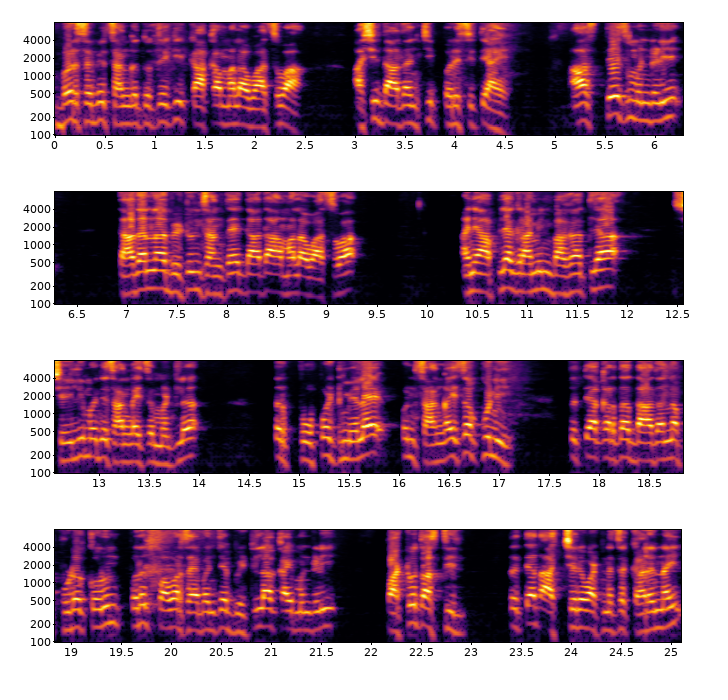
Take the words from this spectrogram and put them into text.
भर सभेत सांगत होते की काका मला वाचवा अशी दादांची परिस्थिती आहे. आज तेच मंडळी दादांना भेटून सांगतायत दादा आम्हाला वाचवा. आणि आपल्या ग्रामीण भागातल्या शैलीमध्ये सांगायचं म्हटलं तर पोपट मेलाय पण सांगायचं कुणी? तर त्याकरता दादांना पुढं करून परत पवार साहेबांच्या भेटीला काही मंडळी पाठवत असतील तर त्यात आश्चर्य वाटण्याचं कारण नाही.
